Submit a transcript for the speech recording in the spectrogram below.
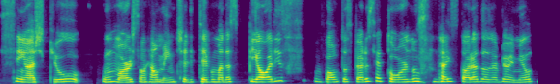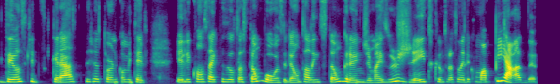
Sim, eu acho que o, o Morrison realmente ele teve uma das piores voltas, piores retornos da história da WWE. Meu Deus, que desgraça de retorno que ele teve. Ele consegue fazer lutas tão boas, ele é um talento tão grande, mas o jeito que estão tratando ele como uma piada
